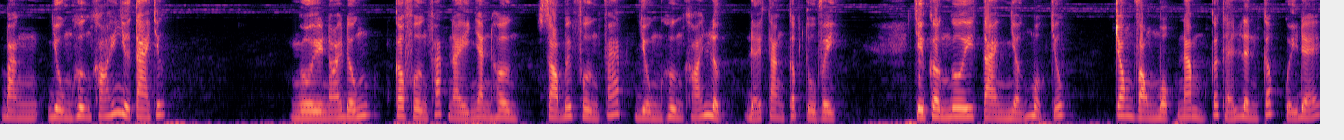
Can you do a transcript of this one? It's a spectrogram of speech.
bằng dùng hương khói như ta chứ? Người nói đúng, có phương pháp này nhanh hơn so với phương pháp dùng hương khói lực để tăng cấp tu vi. Chỉ cần ngươi tàn nhẫn một chút, trong vòng một năm có thể lên cấp quỷ đế.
